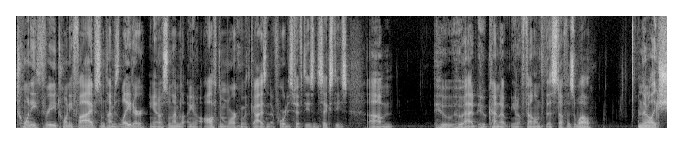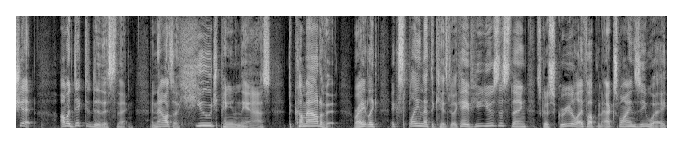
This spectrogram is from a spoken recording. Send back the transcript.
23, 25, sometimes later, you know, sometimes, you know, often working with guys in their 40s, 50s, and 60s um, who, who had, who kind of, you know, fell into this stuff as well. And they're like, shit, I'm addicted to this thing. And now it's a huge pain in the ass to come out of it, right? Like, explain that to kids. Be like, hey, if you use this thing, it's going to screw your life up in X, Y, and Z way.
